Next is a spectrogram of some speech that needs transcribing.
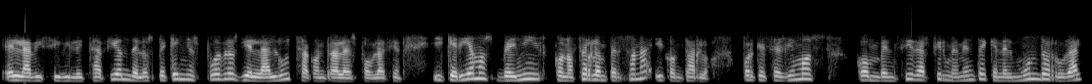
en la visibilización de los pequeños pueblos y en la lucha contra la despoblación. Y queríamos venir, conocerlo en persona y contarlo, porque seguimos convencidas firmemente que en el mundo rural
